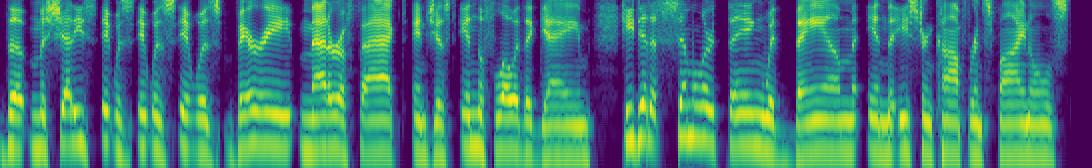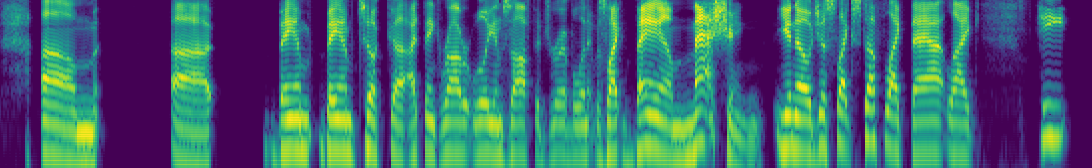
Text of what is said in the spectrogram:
the machetes it was it was it was very matter of fact and just in the flow of the game. He did a similar thing with bam in the eastern conference finals. Um uh Bam Bam took uh, I think Robert Williams off the dribble and it was like bam mashing you know just like stuff like that. Like he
